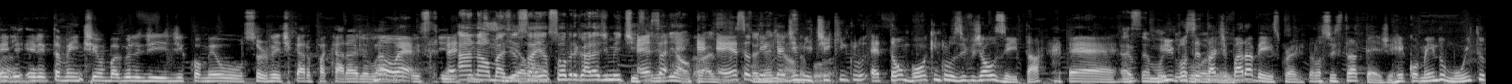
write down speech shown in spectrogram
ele, ele também tinha o bagulho de, de comer o sorvete caro pra caralho lá. Não, é. depois que- É- que Ah, não, mas isso aí eu sou obrigado a admitir. Isso Essa, é genial, é- é- essa eu é tenho que genial. admitir que é tão boa que inclusive já usei, tá? É, Essa é e muito você boa tá de mesmo. parabéns, Crave, pela sua estratégia. Recomendo muito.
